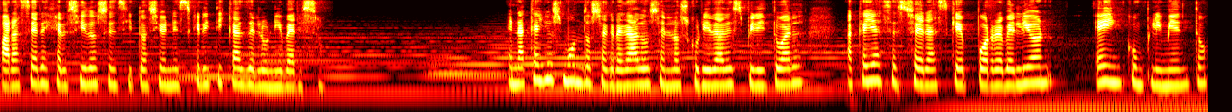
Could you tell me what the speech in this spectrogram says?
para ser ejercidos en situaciones críticas del universo. En aquellos mundos segregados en la oscuridad espiritual, aquellas esferas que por rebelión e incumplimiento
